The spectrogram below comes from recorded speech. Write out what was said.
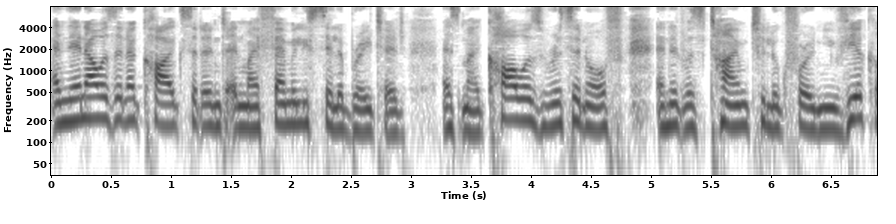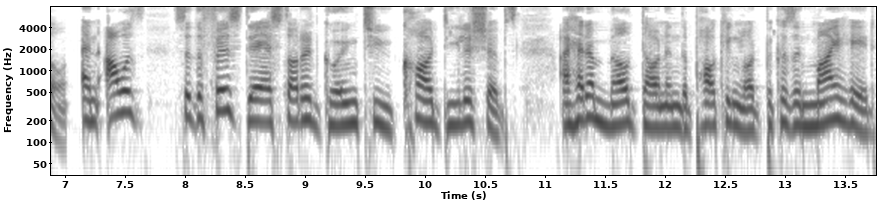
And then I was in a car accident and my family celebrated as my car was written off and it was time to look for a new vehicle. And I was, so the first day I started going to car dealerships, I had a meltdown in the parking lot because in my head,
